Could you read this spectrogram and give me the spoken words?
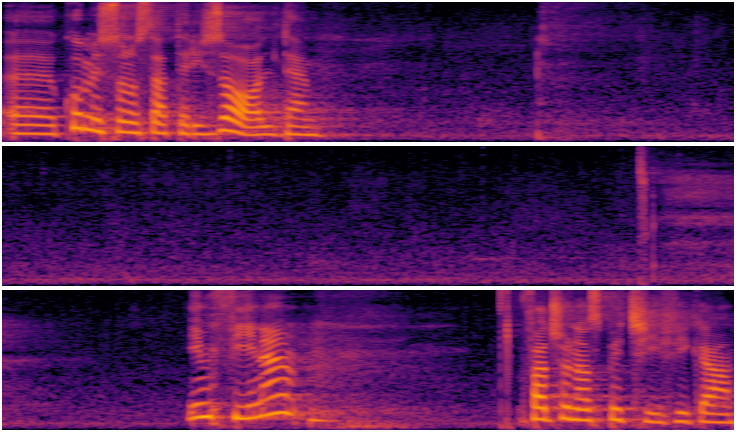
eh, come sono state risolte. Infine, faccio una specifica.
